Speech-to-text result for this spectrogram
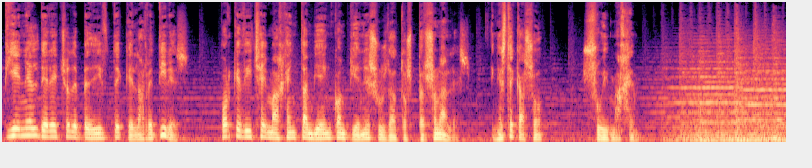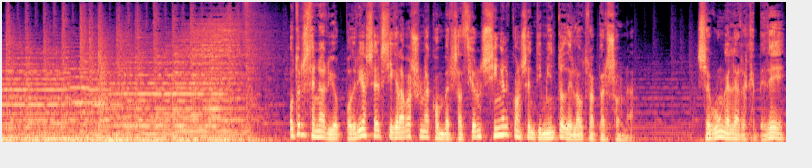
tiene el derecho de pedirte que la retires, porque dicha imagen también contiene sus datos personales, en este caso, su imagen. Otro escenario podría ser si grabas una conversación sin el consentimiento de la otra persona. Según el RGPD,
